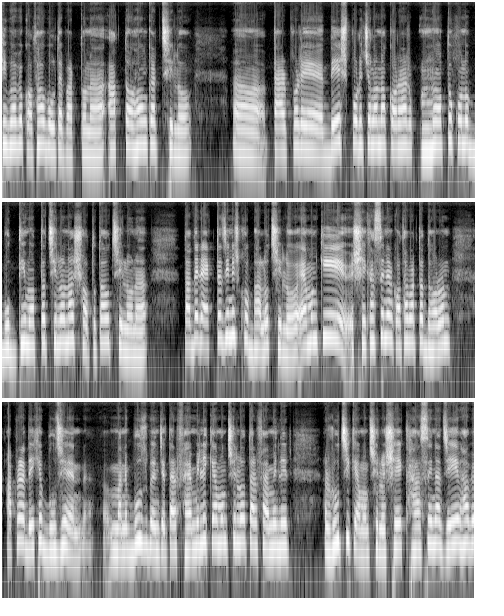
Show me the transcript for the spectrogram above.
ঠিকভাবে কথাও বলতে পারত না। আত্ম অহংকার ছিল। তারপরে দেশ পরিচালনা করার মতো কোনো বুদ্ধিমত্তা ছিল না, সততাও ছিল না। তাদের একটা জিনিস খুব ভালো ছিল, এমনকি শেখ হাসিনার কথাবার্তার ধরন আপনারা দেখে বুঝেন, মানে বুঝবেন যে তার ফ্যামিলি কেমন ছিল, তার ফ্যামিলির রুচি কেমন ছিল। শেখ হাসিনা যেভাবে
